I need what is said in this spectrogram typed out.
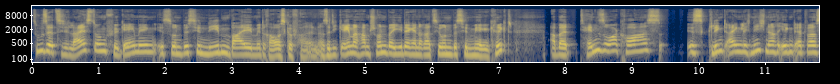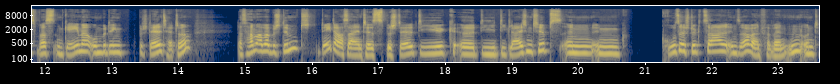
zusätzliche Leistung für Gaming ist so ein bisschen nebenbei mit rausgefallen. Also die Gamer haben schon bei jeder Generation ein bisschen mehr gekriegt, aber Tensor Cores es klingt eigentlich nicht nach irgendetwas, was ein Gamer unbedingt bestellt hätte. Das haben aber bestimmt Data Scientists bestellt, die äh, die, die gleichen Chips in, in großer Stückzahl in Servern verwenden und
